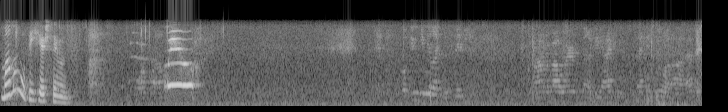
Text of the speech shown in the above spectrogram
Mama will be here soon. Four pounds? Well, Well, if you can give me like the city, roundabout where it's gonna be, I can, I can do a, uh, estimate. I mean, that's gonna be the business rate, but at least it'll give me an idea of where a roundabout it is. Uh, you could try and do it the same at home.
